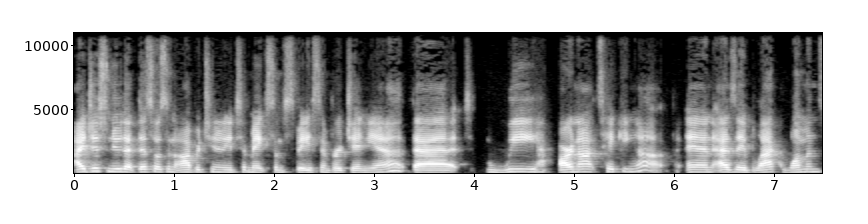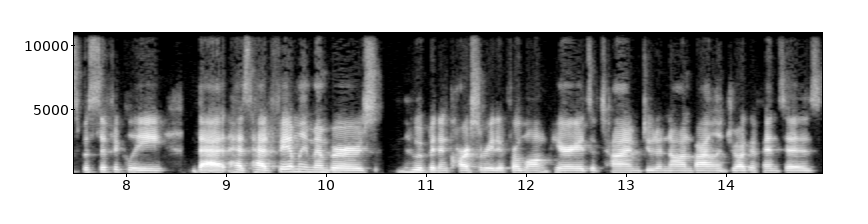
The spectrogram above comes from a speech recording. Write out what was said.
I just knew that this was an opportunity to make some space in Virginia that we are not taking up. And as a Black woman specifically, that has had family members who have been incarcerated for long periods of time due to nonviolent drug offenses,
